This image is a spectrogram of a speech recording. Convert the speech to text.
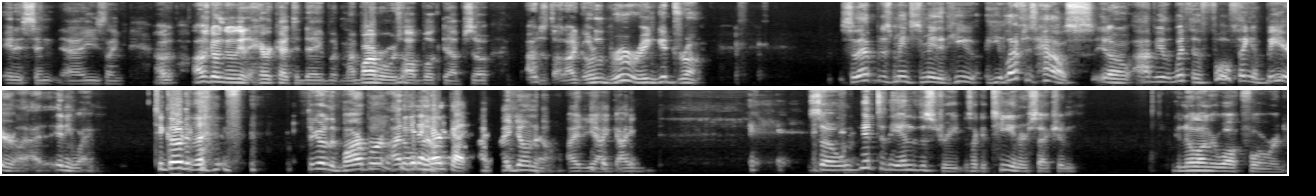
innocent. Uh, he's like, I was, I was going to go get a haircut today, but my barber was all booked up, so I just thought I'd go to the brewery and get drunk. So that just means to me that he he left his house, you know, obviously with a full thing of beer. I- Anyway, To go to the to go to the barber, I don't get a know. haircut. I, I don't know. I yeah, I, so we get to the end of the street. It's like a T intersection. We can no longer walk forward,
